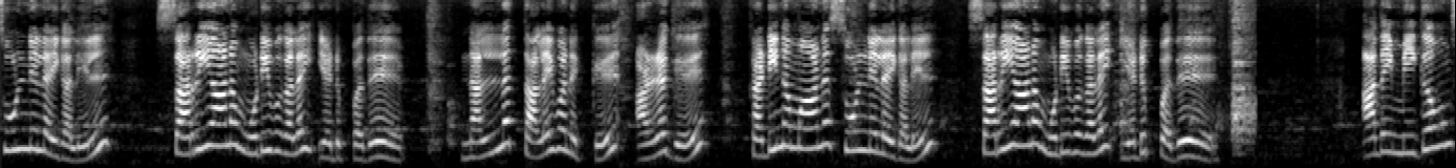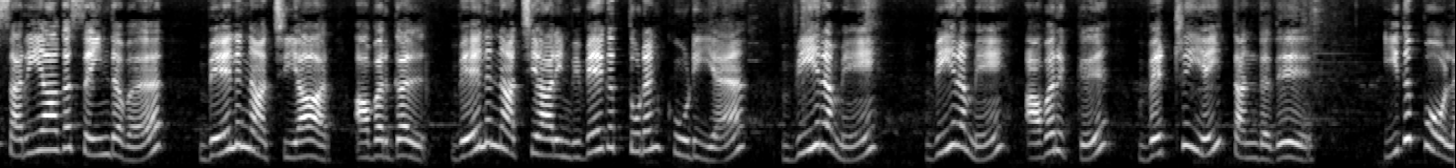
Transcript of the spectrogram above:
சூழ்நிலைகளில் சரியான முடிவுகளை எடுப்பது. நல்ல தலைவனுக்கு அழகு கடினமான சூழ்நிலைகளில் சரியான முடிவுகளை எடுப்பது. அதை மிகவும் சரியாக செய்தவர் வேலு நாச்சியார் அவர்கள். வேலு நாச்சியாரின் விவேகத்துடன் கூடிய வீரமே வீரமே அவருக்கு வெற்றியை தந்தது. இதுபோல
